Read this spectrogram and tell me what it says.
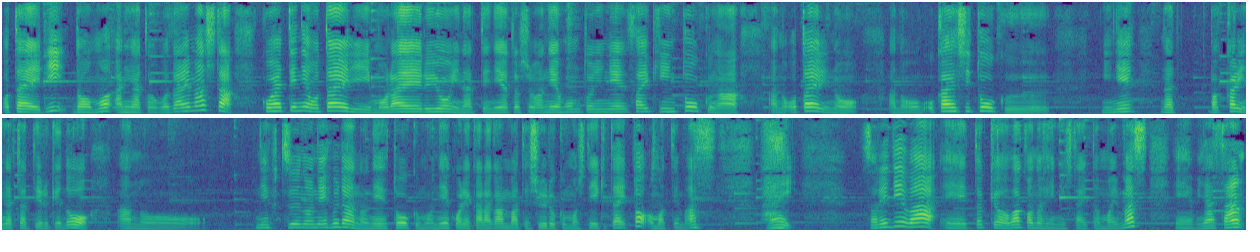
お便り、どうもありがとうございました。こうやってね、お便りもらえるようになってね、私はね、本当にね、最近トークが、あの、お便りの、あの、お返しトークにね、な、ばっかりになっちゃってるけど、あの、ね、普通のね、普段のね、トークもね、これから頑張って収録もしていきたいと思ってます。はい。それでは、えっ、ー、と、今日はこの辺にしたいと思います。えー、皆さん、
